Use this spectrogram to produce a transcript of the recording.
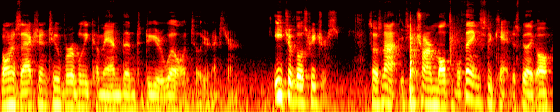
bonus action to verbally command them to do your will until your next turn. Each of those creatures. So it's not if you charm multiple things, you can't just be like, oh,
